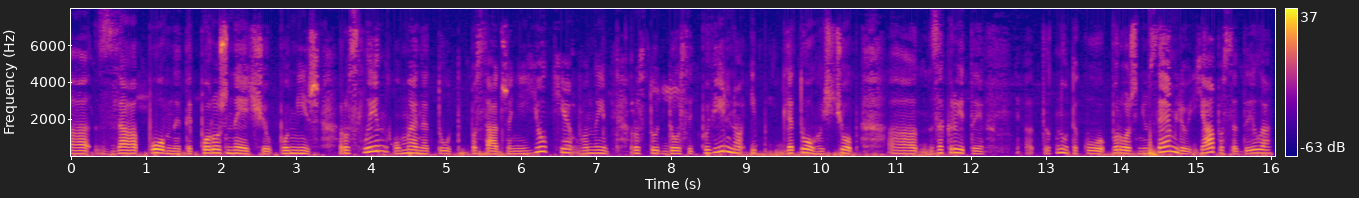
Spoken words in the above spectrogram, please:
е, заповнити порожнечу поміж рослин, у мене тут посаджені юки, вони ростуть досить повільно, і для того, щоб закрити е, ну, таку порожню землю, я посадила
